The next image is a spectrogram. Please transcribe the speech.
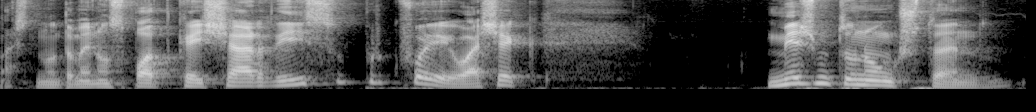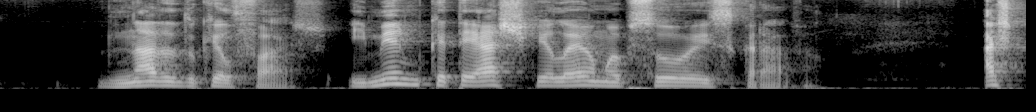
Acho que não, também não se pode queixar disso, porque foi. Eu acho é que, mesmo tu não gostando de nada do que ele faz, e mesmo que até aches que ele é uma pessoa execrável, acho que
